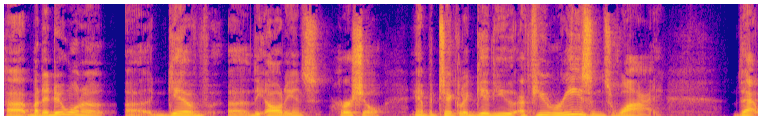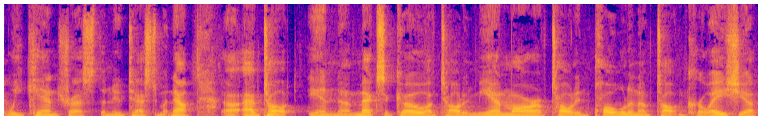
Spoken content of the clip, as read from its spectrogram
uh, but I do want to uh, give uh, the audience, Herschel in particular, give you a few reasons why that we can trust the New Testament. Now, uh, I've taught in uh, Mexico, I've taught in Myanmar, I've taught in Poland, I've taught in Croatia,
